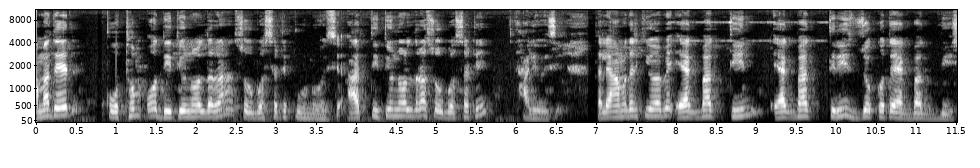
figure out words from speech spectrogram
আমাদের প্রথম ও দ্বিতীয় নল দ্বারা চৌবাচ্চাটি পূর্ণ হয়েছে, আর তৃতীয় নল দ্বারা চৌবাচ্চাটি খালি হয়েছে। তাহলে আমাদের কি হবে? এক ভাগ তিন, এক ভাগ তিরিশ যোগ কত? এক ভাগ বিশ।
